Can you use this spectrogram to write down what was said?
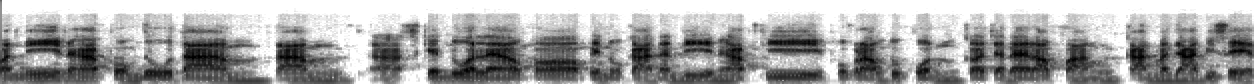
วันนี้นะครับผมดูตามตามสเก็ตด้วนแล้วก็เป็นโอกาสอันดีนะครับ ที่พวกเราทุกคนก็จะได้รับฟังการบรรยายพิเศษ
